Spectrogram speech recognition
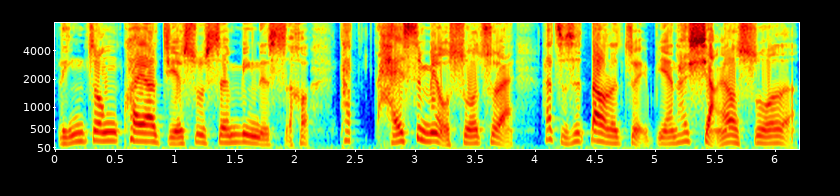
临终快要结束生命的时候，他还是没有说出来，他只是到了嘴边，他想要说了。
